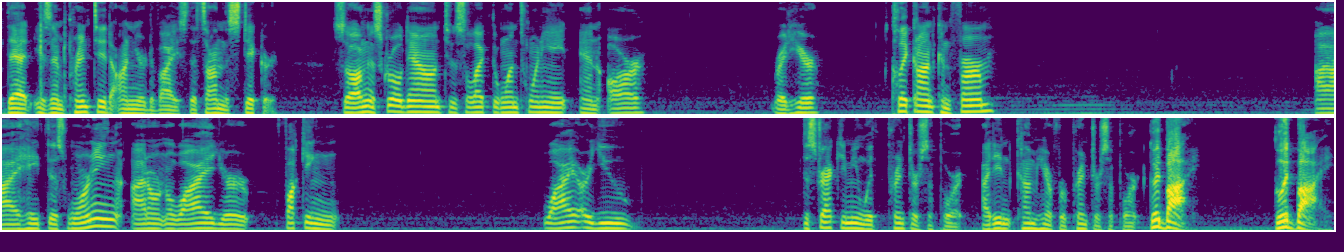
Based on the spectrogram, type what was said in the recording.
that is imprinted on your device, that's on the sticker. So I'm going to scroll down to select the 128 and R right here. Click on confirm. I hate this warning. I don't know why you're fucking... Why are you distracting me with printer support? I didn't come here for printer support. Goodbye. Goodbye.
